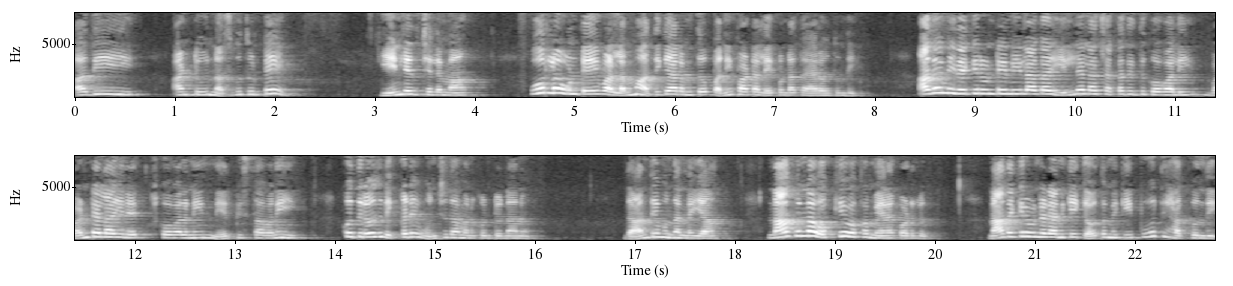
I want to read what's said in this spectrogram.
అది అంటూ నసుగుతుంటే ఏం లేదు చెల్లెమ్మ. ఊర్లో ఉంటే వాళ్ళమ్మ అతిగారంతో పనిపాట లేకుండా తయారవుతుంది. అదే నీ దగ్గర ఉంటే నీలాగా ఇల్లు ఎలా చక్కదిద్దుకోవాలి వంట ఎలా నేర్చుకోవాలని నేర్పిస్తావని కొద్ది రోజులు ఇక్కడే ఉంచుదామనుకుంటున్నాను. దాంతేముందన్నయ్య నాకున్న ఒకే ఒక మేనకోడలు. నా దగ్గర ఉండడానికి గౌతమికి పూర్తి హక్కు ఉంది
